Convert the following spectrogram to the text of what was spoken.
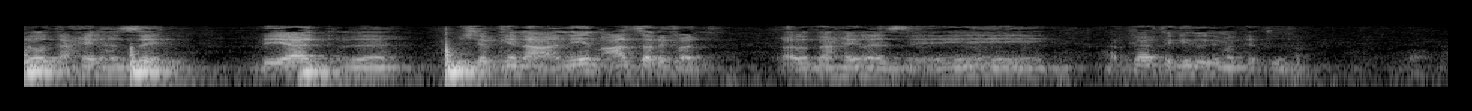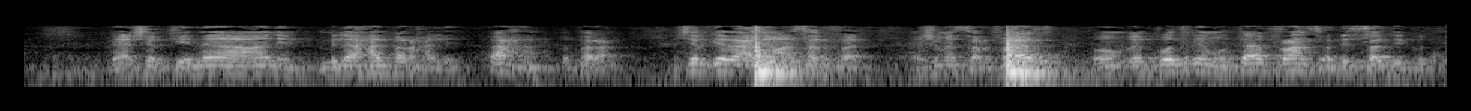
לא תחל הזה ביד של כנענים עד צרפת. על החיל הזה, אחר כך תגידו לי מה כתוב. ואשר כנענים, מילה אחת ברחה לי, ברחה, בפרה. אשר כנענים עד צרפת. אשר צרפת, פותרים אותה פרנסה, בצדיק אותי.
